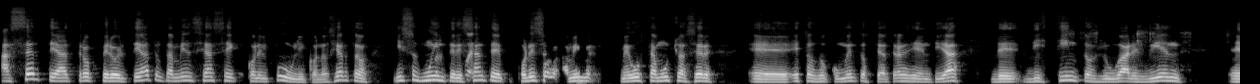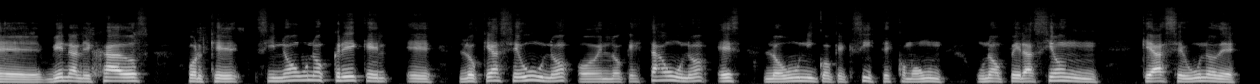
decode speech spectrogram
hacer teatro, pero el teatro también se hace con el público, ¿no es cierto? Y eso es muy interesante, por eso a mí me, gusta mucho hacer eh, estos documentos teatrales de identidad de distintos lugares, bien, eh, bien alejados, porque si no uno cree que eh, lo que hace uno o en lo que está uno es lo único que existe, es como una operación que hace uno de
